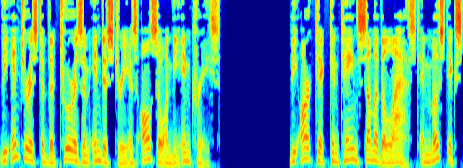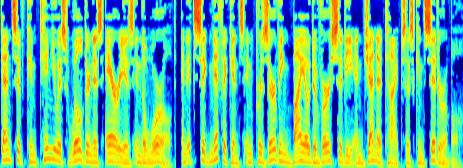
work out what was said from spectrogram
The interest of the tourism industry is also on the increase. The Arctic contains some of the last and most extensive continuous wilderness areas in the world, and its significance in preserving biodiversity and genotypes is considerable.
